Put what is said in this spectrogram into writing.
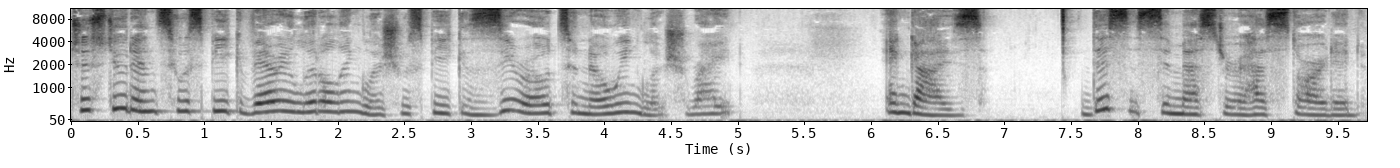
to students who speak very little English, who speak zero to no English, right? And guys, this semester has started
